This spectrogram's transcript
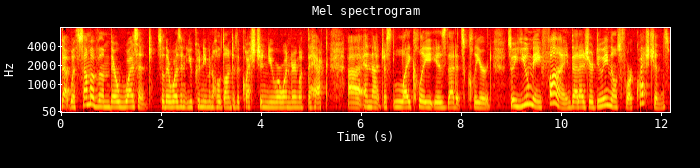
that with some of them there wasn't. So there wasn't, you couldn't even hold on to the question. You were wondering what the heck. Uh, and that just likely is that it's cleared. So you may find that as you're doing those four questions,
